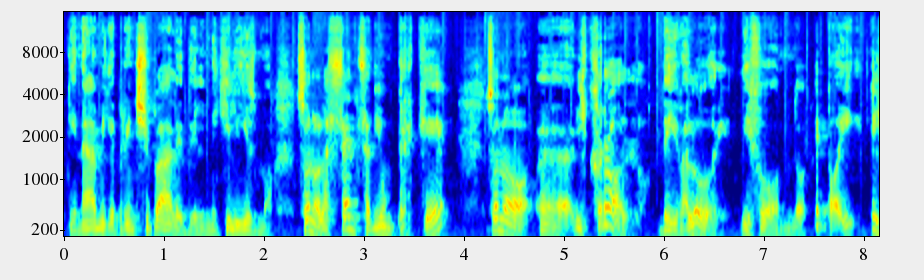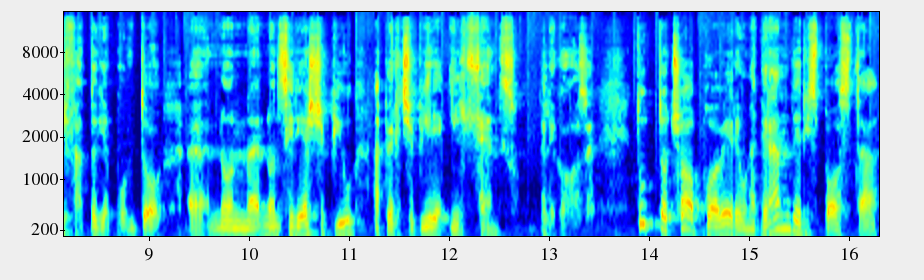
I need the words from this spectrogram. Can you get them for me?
dinamiche principali del nichilismo sono l'assenza di un perché, sono eh, il crollo dei valori di fondo e poi il fatto che appunto eh, non, non si riesce più a percepire il senso delle cose. Tutto ciò può avere una grande risposta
